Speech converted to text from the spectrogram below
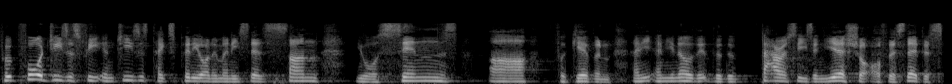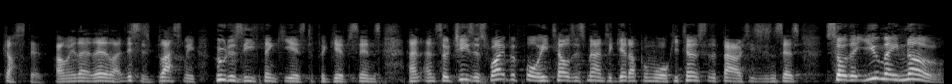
before Jesus' feet. And Jesus takes pity on him and he says, Son, your sins are forgiven. And, and you know, the, the, the, Pharisees in earshot of this, they're disgusted. I mean, they're, they're, like, this is blasphemy. Who does he think he is to forgive sins? And, and so Jesus, right before he tells this man to get up and walk, he turns to the Pharisees and says, so that you may know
